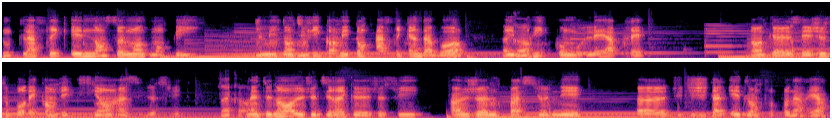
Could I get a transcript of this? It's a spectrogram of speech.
toute l'Afrique et non seulement de mon pays. Je mhm. m'identifie comme étant africain d'abord et puis congolais après. Donc, euh, c'est juste pour des convictions, ainsi de suite. Maintenant, je dirais que je suis un jeune passionné euh, du digital et de l'entrepreneuriat,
